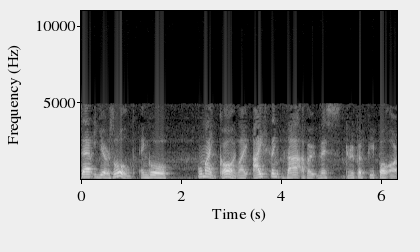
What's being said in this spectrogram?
30 years old and go, oh my god, like I think that about this group of people, or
